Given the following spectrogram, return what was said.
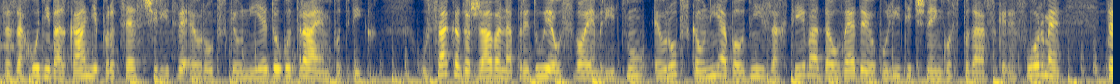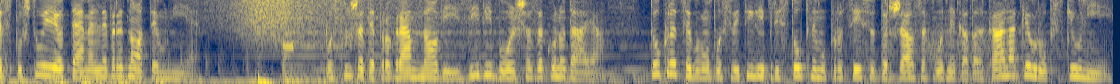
Za Zahodni Balkan je proces širitve Evropske unije dolgotrajen podvig. Vsaka država napreduje v svojem ritmu, Evropska unija pa od njih zahteva, da uvedejo politične in gospodarske reforme ter spoštujejo temeljne vrednote unije. Poslušate program Novi izzivi, boljša zakonodaja. Tokrat se bomo posvetili pristopnemu procesu držav Zahodnega Balkana k Evropski uniji.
